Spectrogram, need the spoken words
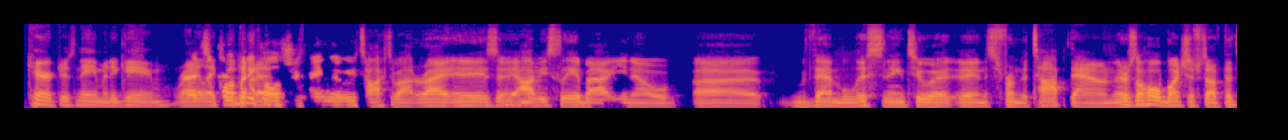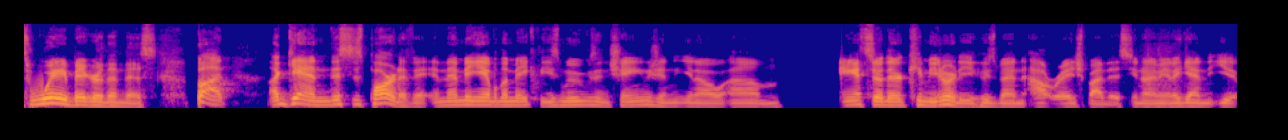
character's name in a game, right? It's like a company gotta- culture thing that we talked about, right? And it is, uh, Mhm. obviously about you know uh, them listening to it, and it's from the top down. There's a whole bunch of stuff that's way bigger than this, but again, this is part of it, and then being able to make these moves and change, and you know. Um, answer their community who's been outraged by this you know i mean again you,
